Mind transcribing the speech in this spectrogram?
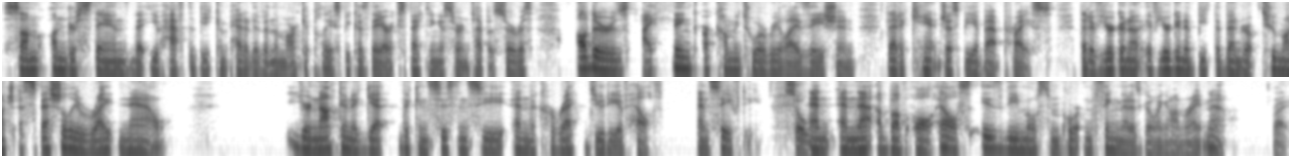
Some understand that you have to be competitive in the marketplace because they are expecting a certain type of service. Others, I think, are coming to a realization that it can't just be about price. That if you're gonna if you're gonna beat the vendor up too much, especially right now, you're not gonna get the consistency and the correct duty of health and safety So and and that above all else is the most important thing that is going on right now Right.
